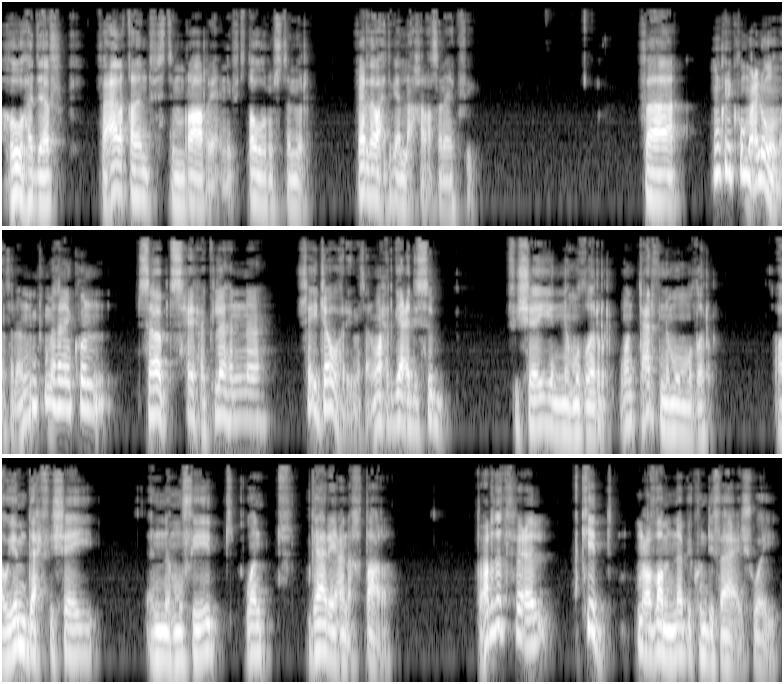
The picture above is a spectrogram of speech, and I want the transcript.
هو هدفك فعلى الأقل أنت في استمرار يعني في تطور مستمر. غير إذا واحد قال لا خلاص أنا يكفي. فممكن يكون معلومة مثلا ممكن مثلا يكون سبب تصحيحك له إنه شيء جوهري مثلا. واحد قاعد يسب في شيء إنه مضر وأنت تعرف إنه مو مضر أو يمدح في شيء إنه مفيد وأنت قاري عن أخطاره. طبعا ردة فعل أكيد معظمنا بيكون دفاعي شوي.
